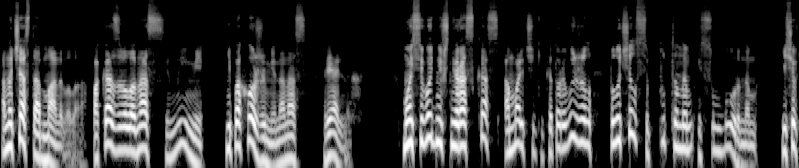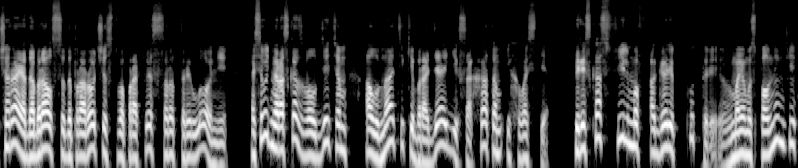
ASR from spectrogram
Оно часто обманывало, показывало нас иными, не похожими на нас реальных. Мой сегодняшний рассказ о мальчике, который выжил, получился путанным и сумбурным. Еще вчера я добрался до пророчества профессора Трилони, а сегодня рассказывал детям о лунатике, бродяге, сахатом и хвосте. Пересказ фильмов о Гарри Поттере в моем исполнении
